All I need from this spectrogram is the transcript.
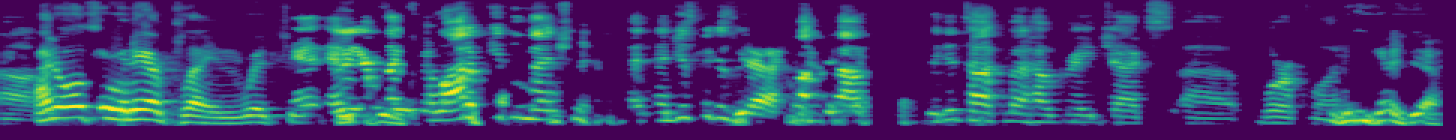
Um, and also an airplane, which and, and an airplane, a lot of people mentioned. And, and just because we yeah. talked about, we did talk about how great Jack's uh, work was. yeah, yeah.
